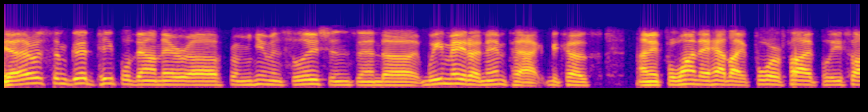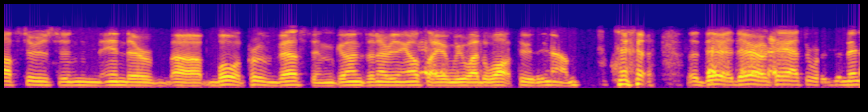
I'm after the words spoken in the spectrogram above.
Yeah, there was some good people down there uh, from Human Solutions, and uh, we made an impact because, I mean, for one, they had like four or five police officers in in their uh, bulletproof vests and guns and everything else. Like, and we had to walk through them. they're they're okay afterwards. And then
